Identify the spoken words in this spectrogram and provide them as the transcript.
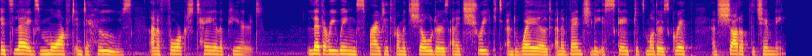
Its legs morphed into hooves, and a forked tail appeared. Leathery wings sprouted from its shoulders, and it shrieked and wailed and eventually escaped its mother's grip and shot up the chimney.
